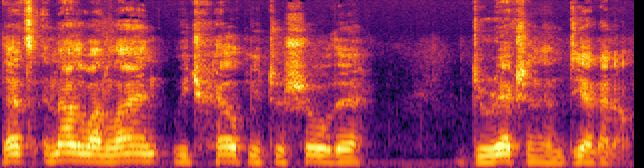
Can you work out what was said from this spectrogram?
That's another one line which helped me to show the direction and diagonal.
